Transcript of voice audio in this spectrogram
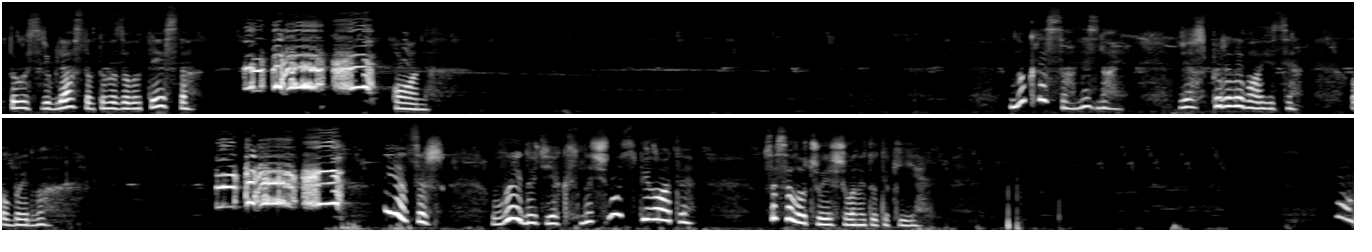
в того срібляста, в того золотиста. Он. Ну, краса, не знаю. Вже ж переливаються обидва. І оце ж вийдуть, як почнуть співати. Все село чує, що вони тут такі є. О,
